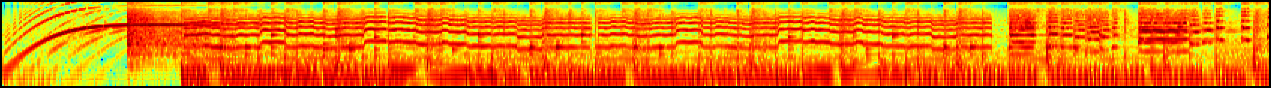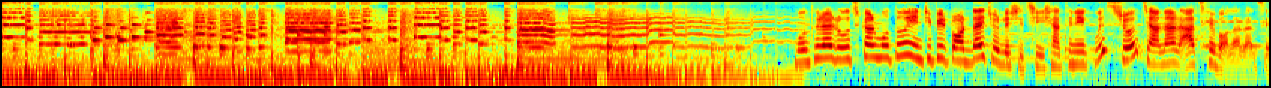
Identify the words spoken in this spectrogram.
Woo! বন্ধুরা রোজকার মতো এনটিভির পর্দায় চলে এসেছি। সাথে নিয়ে কুইজ শো জানার আছে, বলার আছে।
